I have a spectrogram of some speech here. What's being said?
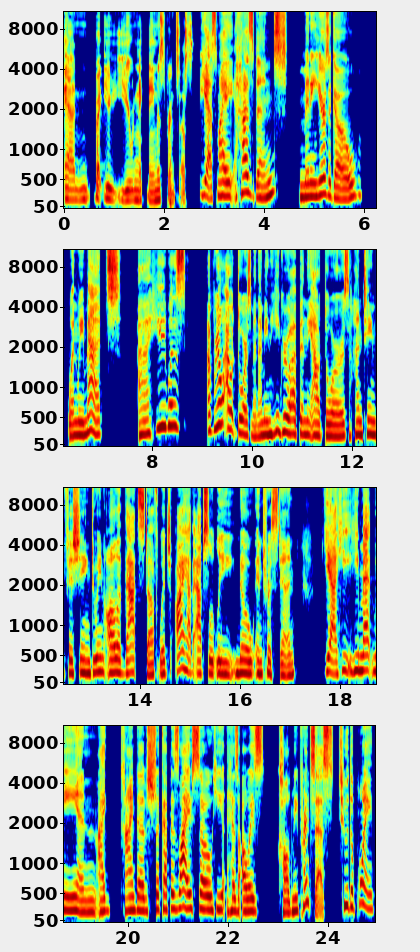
And but you your nickname is princess. Yes, my husband, many years ago, when we met, uh, he was a real outdoorsman. I mean, he grew up in the outdoors, hunting, fishing, doing all of that stuff, which I have absolutely no interest in. Yeah, he he met me and I kind of shook up his life. So he has always called me princess to the point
